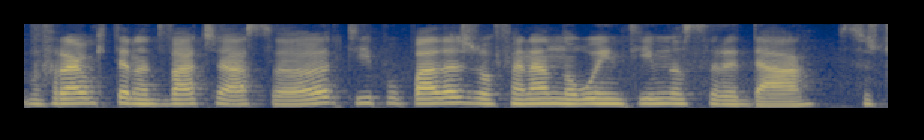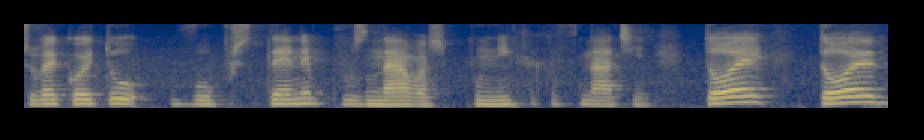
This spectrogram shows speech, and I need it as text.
в рамките на два часа ти попадаш в една много интимна среда с човек, който въобще не познаваш по никакъв начин. Той е, той е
